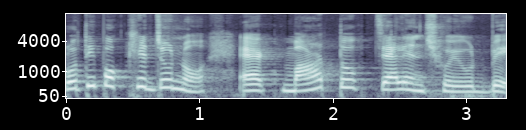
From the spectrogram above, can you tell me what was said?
প্রতিপক্ষের জন্য এক মারাত্মক চ্যালেঞ্জ হয়ে উঠবে।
